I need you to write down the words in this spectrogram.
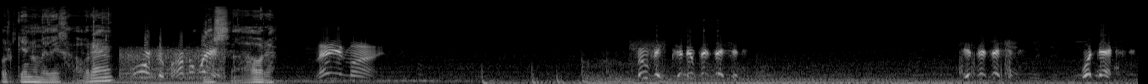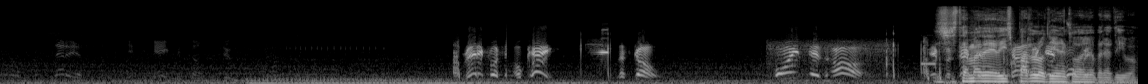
¿Por qué no me deja ahora? Vamos ahora. Lay in mind. Moving to new position. In position. What next? Ready for... Okay. Let's go. Point is off. In El sistema de position. disparo lo to tiene todavía operativo.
